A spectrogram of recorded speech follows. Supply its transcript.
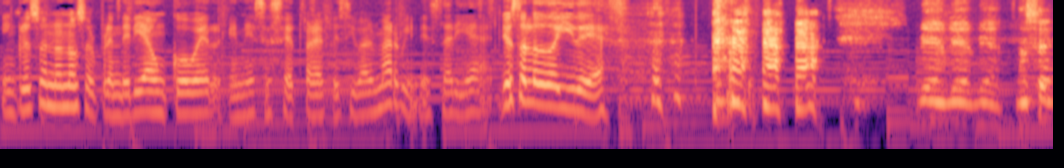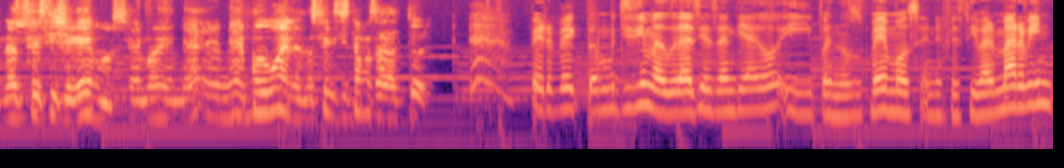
Incluso no nos sorprendería un cover en ese set para el Festival Marvin. Estaría. Yo solo doy ideas. bien, bien, bien. No sé, no sé si lleguemos. Es muy, es muy bueno. No sé si estamos a la altura. Perfecto, muchísimas gracias Santiago y pues nos vemos en el Festival Marvin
